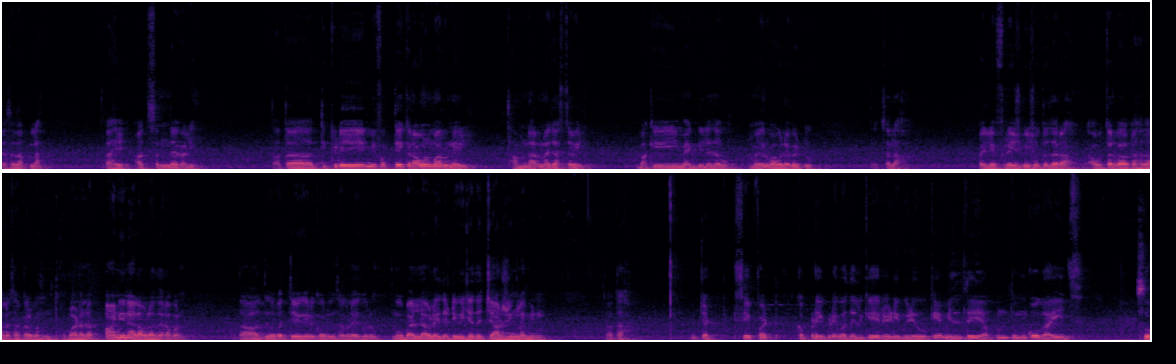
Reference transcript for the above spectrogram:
तसंच आपला आहे आज संध्याकाळी. आता तिकडे मी फक्त एक राऊंड मारून येईल. थांबणार ना जास्त वेळ. बाकी मॅगडीला जाऊ मयूर भाऊला भेटू. तर चला. पहिले फ्रेश बिश होतं जरा. अवतार बघा कसा झाला? सकाळपासून थोबाडाला पाणी नाही लावला जरा पण. आता धुवबत्ती वगैरे करून सगळं हे करून मोबाईल लावला इथे टी व्हीच्या तर चार्जिंगला मिनी. नाही आता झटसेपट कपडे इपडे बदल के रेडी बिडी होके मिलते आपण तुमको गाईज सो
